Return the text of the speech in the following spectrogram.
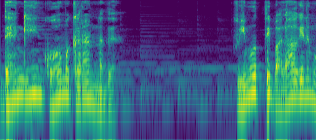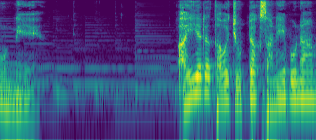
දැන්ගිහින් කොහොම කරන්නද විමුත්ති බලාගෙනම උන්නේ අයියට තව චුට්ටක් සනේපුනාම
